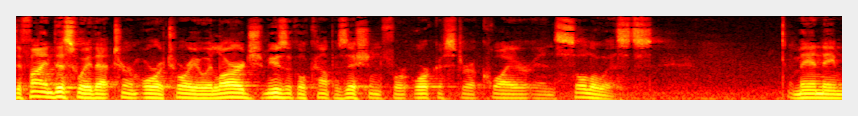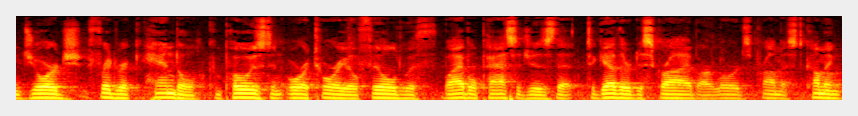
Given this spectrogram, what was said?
defined this way that term oratorio, a large musical composition for orchestra, choir, and soloists a man named George Friedrich Handel composed an oratorio filled with Bible passages that together describe our Lord's promised coming,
